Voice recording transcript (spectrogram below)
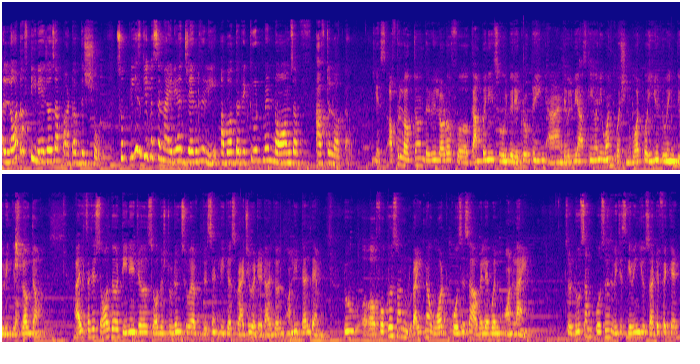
a lot of teenagers are part of this show. So, please give us an idea generally about the recruitment norms of after lockdown. Yes, after lockdown, there will be a lot of uh, companies who will be recruiting and they will be asking only one question What were you doing during this lockdown? I'll suggest all the teenagers or the students who have recently just graduated, I'll only tell them to uh, focus on right now what courses are available online so do some courses which is giving you certificate.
